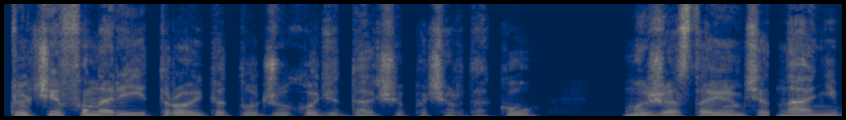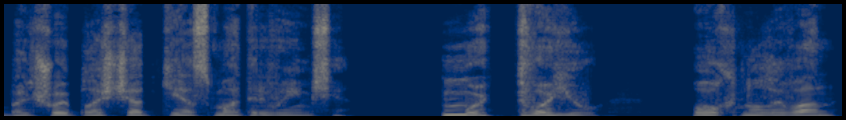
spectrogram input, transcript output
Включив фонари, тройка тут же уходит дальше по чердаку. Мы же остаемся на небольшой площадке и осматриваемся. «Мать твою!» — охнул Иван,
